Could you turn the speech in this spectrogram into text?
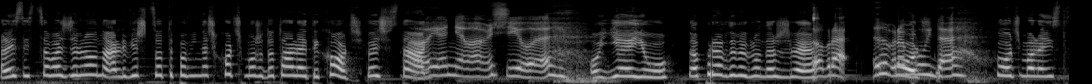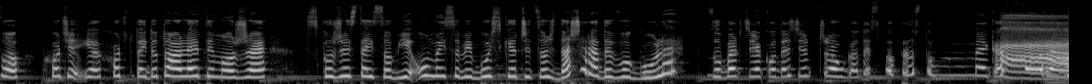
ale jesteś cała zielona, ale wiesz co, ty powinnaś, chodź może do toalety, chodź, weź A wstań. ja nie mam siły. Ojeju, naprawdę wyglądasz źle. Dobra, dobra, Chodź. pójdę. Chodź, maleństwo, chodź, ja- chodź tutaj do toalety może. Skorzystaj sobie, umyj sobie buźkę czy coś. Dasz radę w ogóle? Zobaczcie, jak ona się czołga, to jest po prostu mega chora.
